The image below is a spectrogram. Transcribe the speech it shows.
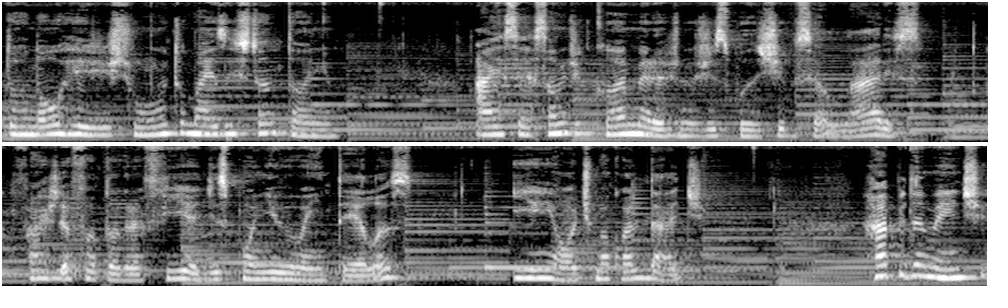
tornou o registro muito mais instantâneo. A inserção de câmeras nos dispositivos celulares faz da fotografia disponível em telas e em ótima qualidade. Rapidamente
